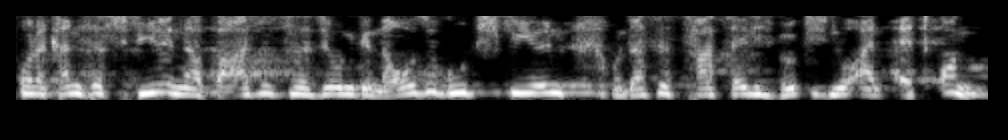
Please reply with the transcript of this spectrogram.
Oder kann ich das Spiel in der Basisversion genauso gut spielen? Und das ist tatsächlich wirklich nur ein Add-on.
